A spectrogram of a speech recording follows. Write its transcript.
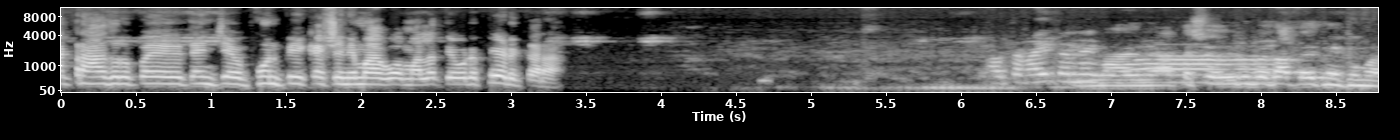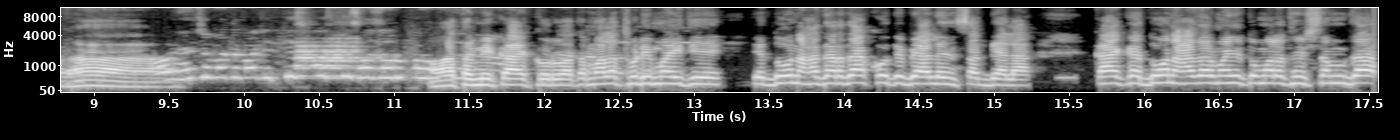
अठरा हजार रुपये त्यांचे फोन पे कशाने मागवा मला तेवढं पेड करा. आता हाय का नाही नाही नाही, बाबा? आता शोधून रुपये जाता येत नाही तुम्हाला. हा. अहो, ह्याच्यामध्ये माझे तीस पस्तीस हजार रुपये आता मी काय करू? आता मला थोडी माहिती आहे. ते दोन हजार दाखवते बॅलन्स सध्याला. काय काय दोन हजार म्हणजे तुम्हाला ते समजा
